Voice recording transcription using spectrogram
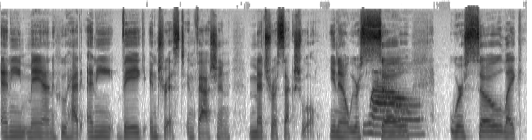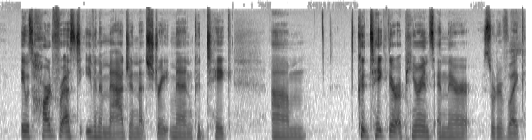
any man who had any vague interest in fashion metrosexual. You know, we were Wow. so we're so like it was hard for us to even imagine that straight men could take um, could take their appearance and their sort of like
